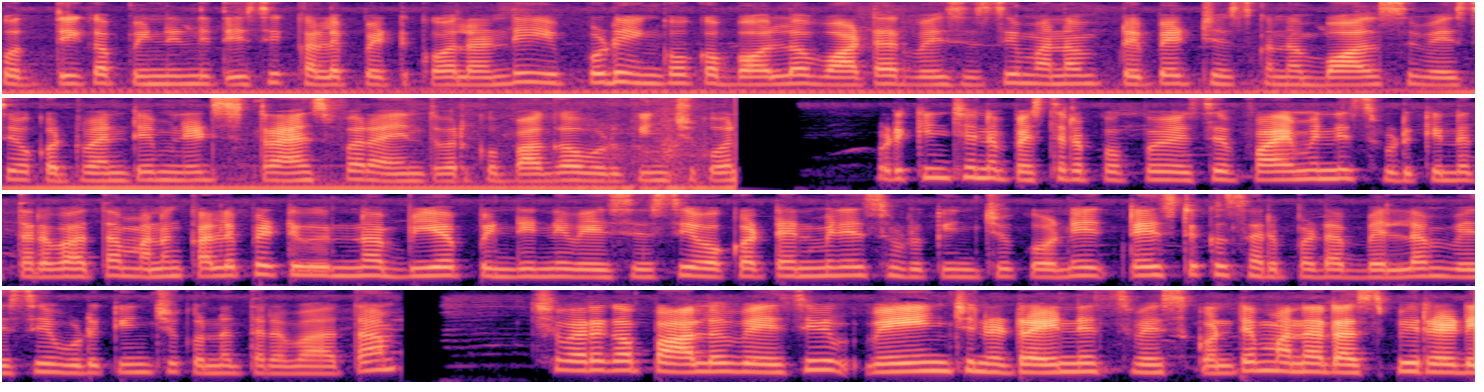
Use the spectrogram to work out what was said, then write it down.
కొద్దిగా పిండిని తీసి కలిపెట్టుకోవాలండి. ఇప్పుడు ఇంకొక బౌల్లో వాటర్ వేసేసి మనం ప్రిపేర్ చేసుకున్న బాల్స్ వేసి ఒక ట్వంటీ మినిట్స్ ట్రాన్స్ఫర్ అయ్యేంత వరకు బాగా ఉడికించుకొని ఉడికించిన పెసరపప్పు వేసి ఫైవ్ మినిట్స్ ఉడికిన తర్వాత మనం కలిపెట్టుకున్న బియ్య పిండిని వేసేసి ఒక టెన్ మినిట్స్ ఉడికించుకొని టేస్ట్కి సరిపడా బెల్లం వేసి ఉడికించుకున్న తర్వాత చివరిగా పాలు వేసి వేయించిన డ్రైనెస్ వేసుకుంటే మన రెసిపీ రెడీ.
